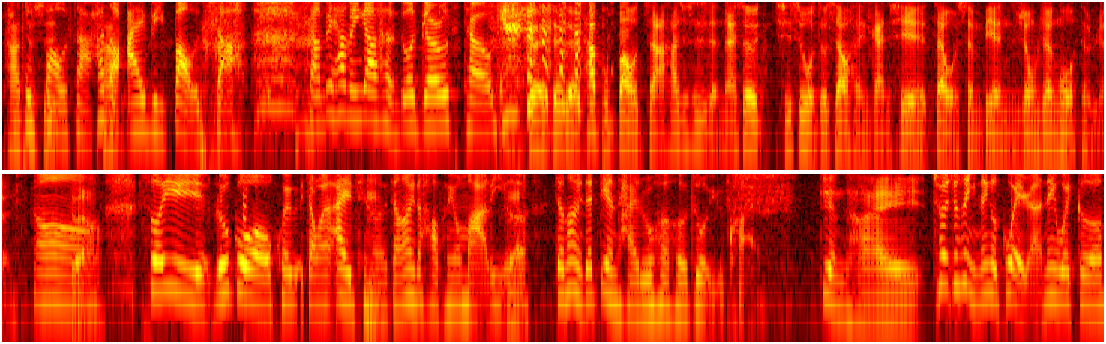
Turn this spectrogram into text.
他就是爆炸，他找 Ivy 爆炸。想必他们应该有很多 girls talk。对对对，他不爆炸，他就是忍耐。所以其实我都是要很感谢在我身边容忍我的人。哦，对啊。所以如果回讲完爱情了，讲、嗯、到你的好朋友玛丽了，讲、嗯、到你在电台如何合作愉快。电台就就是你那个贵人那位哥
